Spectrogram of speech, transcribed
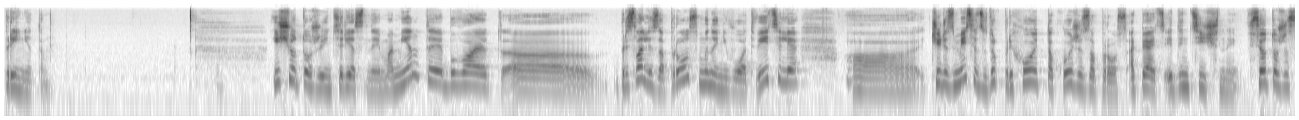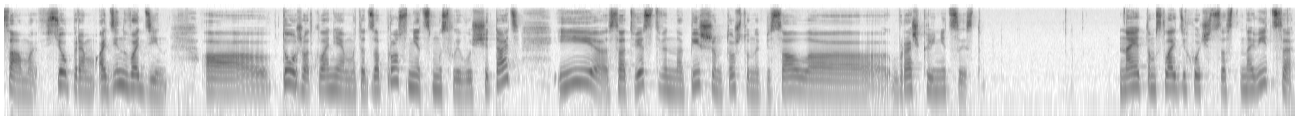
принятым. Еще тоже интересные моменты бывают. А, прислали запрос, мы на него ответили. А, через месяц вдруг приходит такой же запрос, опять идентичный, все то же самое, все прям один в один. А, тоже отклоняем этот запрос, нет смысла его считать, и, соответственно, пишем то, что написал врач-клиницист. На этом слайде хочется остановиться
